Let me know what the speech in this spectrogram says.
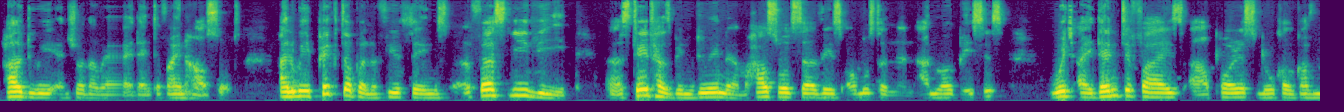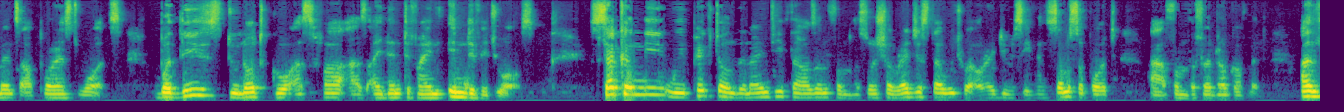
how do we ensure that we're identifying households? And we picked up on a few things. Uh, firstly, the uh, state has been doing um, household surveys almost on an annual basis, which identifies our poorest local governments, our poorest wards. But these do not go as far as identifying individuals. Secondly, we picked on the 90,000 from the social register, which were already receiving some support uh, from the federal government. And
